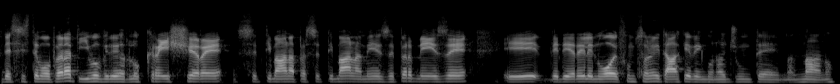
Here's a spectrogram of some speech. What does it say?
del sistema operativo, vederlo crescere settimana per settimana, mese per mese e vedere le nuove funzionalità che vengono aggiunte man mano.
